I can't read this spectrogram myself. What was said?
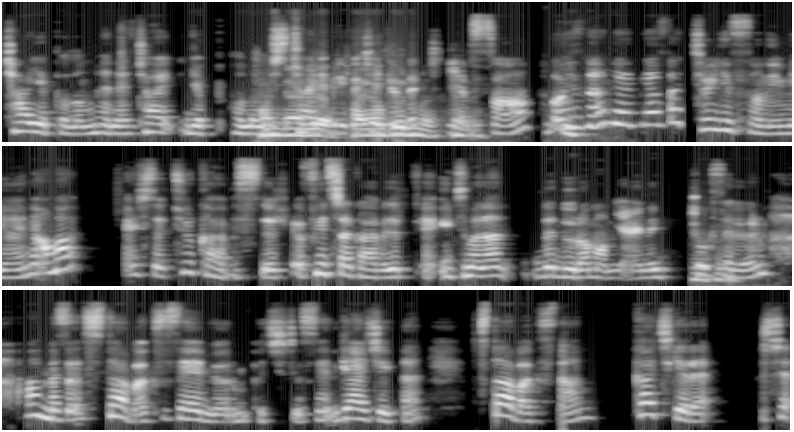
çay yapalım hani çay yapalım Çay işte çayla nerede? birlikte Çay hazır çekirdek mı? Hani yapsa. O yüzden yani biraz da çay insanıyım yani ama işte Türk kahvesidir, e, filtre kahvedir. E, içmeden de duramam yani. Hı Çok hı. seviyorum. Ama mesela Starbucks'ı sevmiyorum açıkçası. Yani gerçekten Starbucks'tan kaç kere şey,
